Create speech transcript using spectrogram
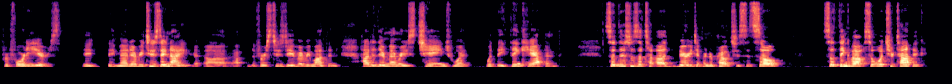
for 40 years. They, they met every Tuesday night, uh, the first Tuesday of every month. And how did their memories change what, what they think happened? So this was a, t- a very different approach. I said, so, so think about, so what's your topic?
